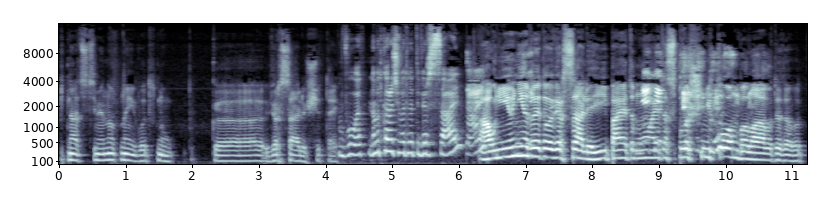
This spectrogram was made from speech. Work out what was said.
15-минутный вот, ну, к э, Версалю, считай. Вот. Ну вот, короче, вот это Версаль. А у нее нету этого Версаля, и поэтому это сплошняком была вот эта вот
